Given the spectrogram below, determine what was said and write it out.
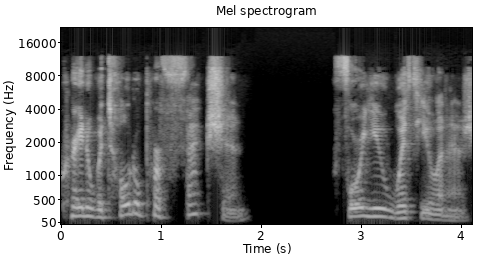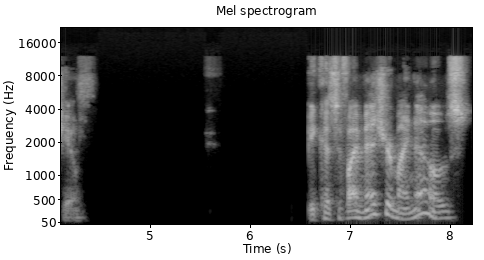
created with total perfection for you, with you, and as you. Because if I measure my nose,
